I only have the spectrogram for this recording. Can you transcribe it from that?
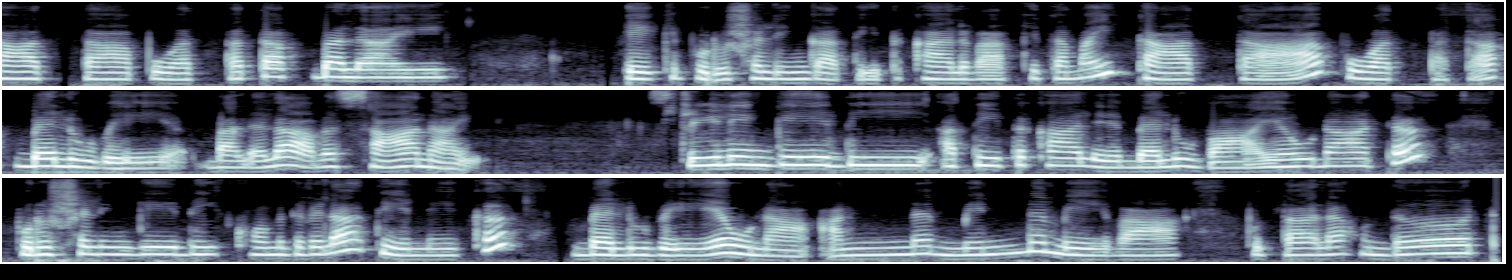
තාත්තා පුවත්පතක් බලයි. ඒකේ පුරුෂලිංග අතීත කාල වාක්‍ය තමයි තාත්තා පුවත්පතක් බැලුවේය. බලලා අවසానයි. ස්ත්‍රීලිංගයේදී අතීත කාලයේ බැලුවාය වුණාට පුරුෂලිංගයේදී කොහොමද වෙලා තියෙන්නේ? ඒක බැලුවේ වුණා. අන්න මෙන්න මේවා පුතාලා හොඳට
